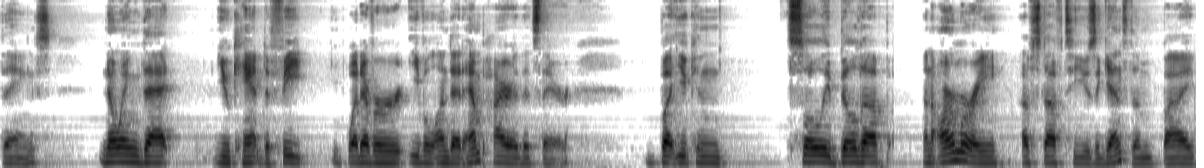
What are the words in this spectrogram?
things, knowing that you can't defeat whatever evil undead empire that's there, but you can slowly build up an armory of stuff to use against them by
